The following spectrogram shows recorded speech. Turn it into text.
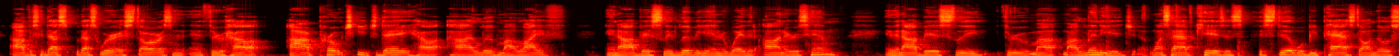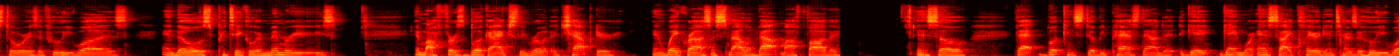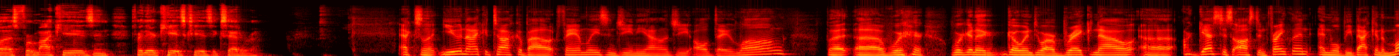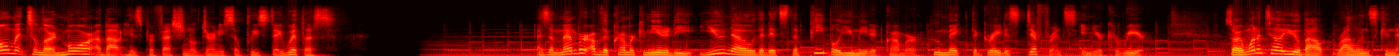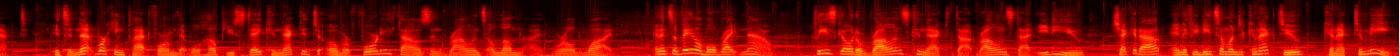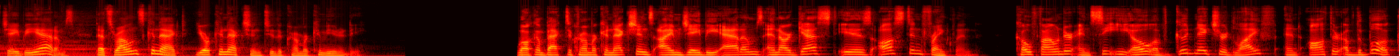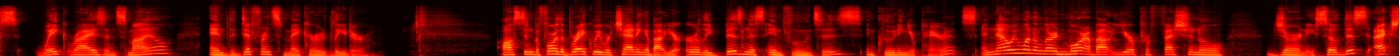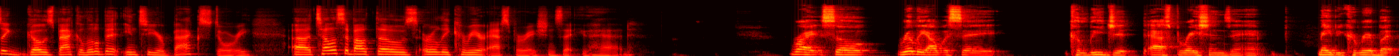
Obviously, that's that's where it starts, and, and through how I approach each day, how how I live my life, and obviously living it in a way that honors Him. And then obviously through my my lineage, once I have kids, it still will be passed on those stories of who He was and those particular memories. In my first book, I actually wrote a chapter in Wake, Rise, and Smile about my father, and so that book can still be passed down to, to get, gain more insight, clarity in terms of who he was for my kids and for their kids' kids, etc. Excellent. You and I could talk about families and genealogy all day long, but uh, we're we're gonna go into our break now. Uh, our guest is Austin Franklin, and we'll be back in a moment to learn more about his professional journey. So please stay with us. As a member of the Crummer community, you know that it's the people you meet at Crummer who make the greatest difference in your career. So I want to tell you about Rollins Connect. It's a networking platform that will help you stay connected to over 40,000 Rollins alumni worldwide. And it's available right now. Please go to rollinsconnect.rollins.edu, check it out, and if you need someone to connect to, connect to me, JB Adams. That's Rollins Connect, your connection to the Crummer community. Welcome back to Crummer Connections. I'm JB Adams, and our guest is Austin Franklin, co founder and CEO of Good Natured Life and author of the books Wake, Rise, and Smile and The Difference Maker Leader. Austin, before the break, we were chatting about your early business influences, including your parents, and now we want to learn more about your professional journey. So, this actually goes back a little bit into your backstory. Uh, tell us about those early career aspirations that you had. Right. So really, I would say collegiate aspirations and maybe career, but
